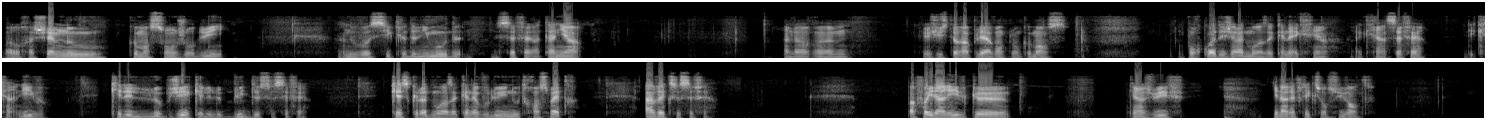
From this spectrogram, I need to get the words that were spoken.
Baruch Hashem, nous commençons aujourd'hui un nouveau cycle de Limoud de Sefer Atania. Alors, euh, je vais juste rappeler avant que l'on commence pourquoi déjà l'Admour Zaken a écrit un, a écrit un Sefer, il a écrit un livre. Quel est l'objet, quel est le but de ce Sefer? Qu'est-ce que l'Admour Zaken a voulu nous transmettre avec ce Sefer? Parfois, il arrive que qu'un juif ait la réflexion suivante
